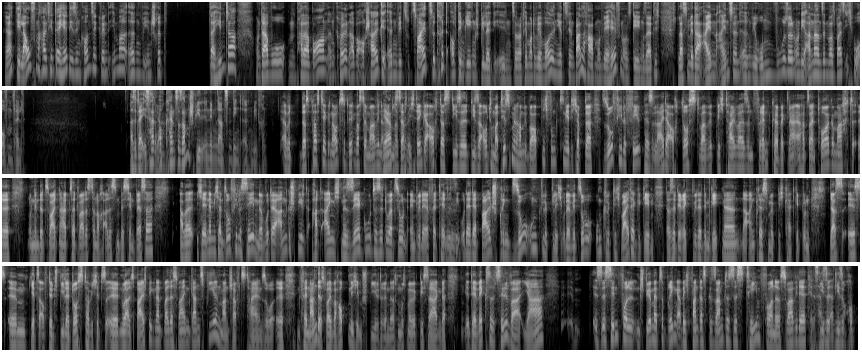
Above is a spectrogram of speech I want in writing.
Ja. Die laufen halt hinterher, die sind konsequent immer irgendwie einen Schritt dahinter und da, wo ein Paderborn, ein Köln, aber auch Schalke irgendwie zu zweit, zu dritt auf dem Gegenspieler gehen, so nach dem Motto, wir wollen jetzt den Ball haben und wir helfen uns gegenseitig, lassen wir da einen einzeln irgendwie rumwuseln und die anderen sind was weiß ich wo auf dem Feld. Also da ist halt Ja. auch kein Zusammenspiel in dem ganzen Ding irgendwie drin. Aber das passt ja genau zu dem, was der Marvin Ja, eigentlich sagt. Ich denke auch, dass diese, diese Automatismen haben überhaupt nicht funktioniert. Ich habe da so viele Fehlpässe. Leider auch Dost war wirklich teilweise ein Fremdkörper. Klar, er hat sein Tor gemacht äh, und in der zweiten Halbzeit war das dann auch alles ein bisschen besser. Aber ich erinnere mich an so viele Szenen, da wurde er angespielt, hat eigentlich eine sehr gute Situation. Entweder er vertändelt sie oder der Ball springt so unglücklich oder wird so unglücklich weitergegeben, dass er direkt wieder dem Gegner eine Angriffsmöglichkeit gibt. Und das ist ähm, jetzt auf den Spieler Dost, habe ich jetzt äh, nur als Beispiel genannt, weil das war in ganz vielen Mannschaftsteilen so. Äh, ein Fernandes war überhaupt nicht im Spiel drin, das muss man wirklich sagen. Da, der Wechsel Silva, ja, es ist sinnvoll, einen Stürmer zu bringen, aber ich fand das gesamte System vorne, das war wieder das hab diese, halt diese Pro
